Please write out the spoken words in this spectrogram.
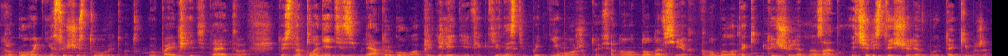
другого не существует. Вот вы поймите, да, этого. То есть на планете Земля другого определения эффективности быть не может. То есть оно одно на всех. Оно было таким тысячу лет назад, и через тысячу лет будет таким же.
